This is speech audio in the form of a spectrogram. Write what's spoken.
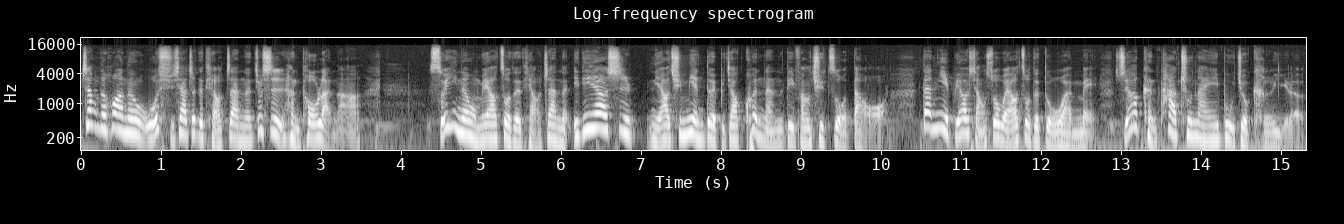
这样的话呢，我许下这个挑战呢，就是很偷懒啊。所以呢，我们要做的挑战呢，一定要是你要去面对比较困难的地方去做到哦。但你也不要想说我要做的多完美，只要肯踏出那一步就可以了。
